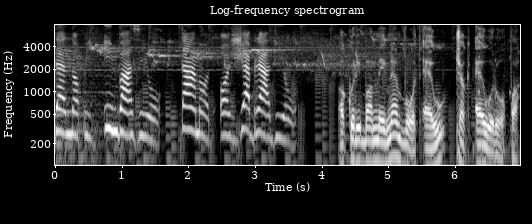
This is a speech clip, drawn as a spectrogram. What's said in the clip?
Mindennapi invázió. Támad a Zsebrádió. Akkoriban még nem volt EU, csak Európa.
